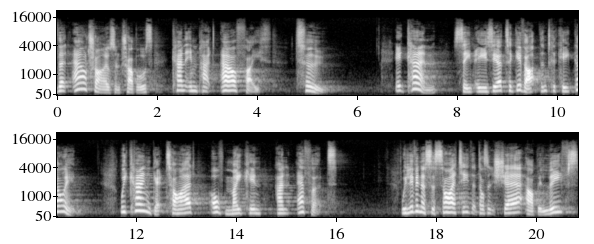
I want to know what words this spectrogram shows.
that our trials and troubles can impact our faith too. It can seem easier to give up than to keep going we can get tired of making an effort. We live in a society that doesn't share our beliefs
